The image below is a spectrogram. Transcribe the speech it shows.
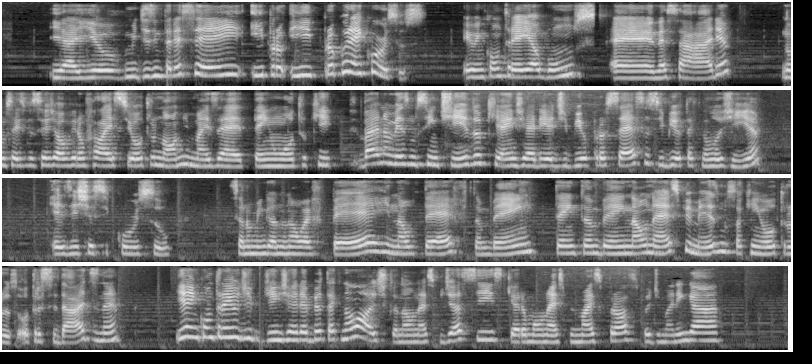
e aí eu me desinteressei e, pro, e procurei cursos. Eu encontrei alguns é, nessa área. Não sei se vocês já ouviram falar esse outro nome, mas é, tem um outro que vai no mesmo sentido, que é a engenharia de bioprocessos e biotecnologia. Existe esse curso se eu não me engano, na UFPR, na UTF também, tem também na Unesp mesmo, só que em outros, outras cidades, né? E aí encontrei o de, de engenharia biotecnológica na Unesp de Assis, que era uma Unesp mais próxima de Maringá,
